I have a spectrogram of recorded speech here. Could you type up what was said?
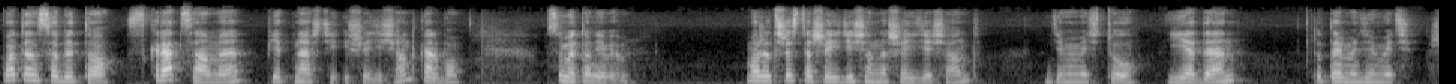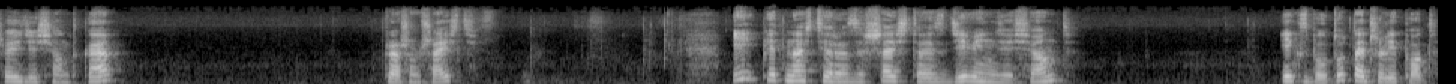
Potem sobie to skracamy 15 i 60, albo w sumie to nie wiem. Może 360 na 60. Będziemy mieć tu 1. Tutaj będziemy mieć 60. Przepraszam, 6. I 15 razy 6 to jest 90. X był tutaj, czyli pod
